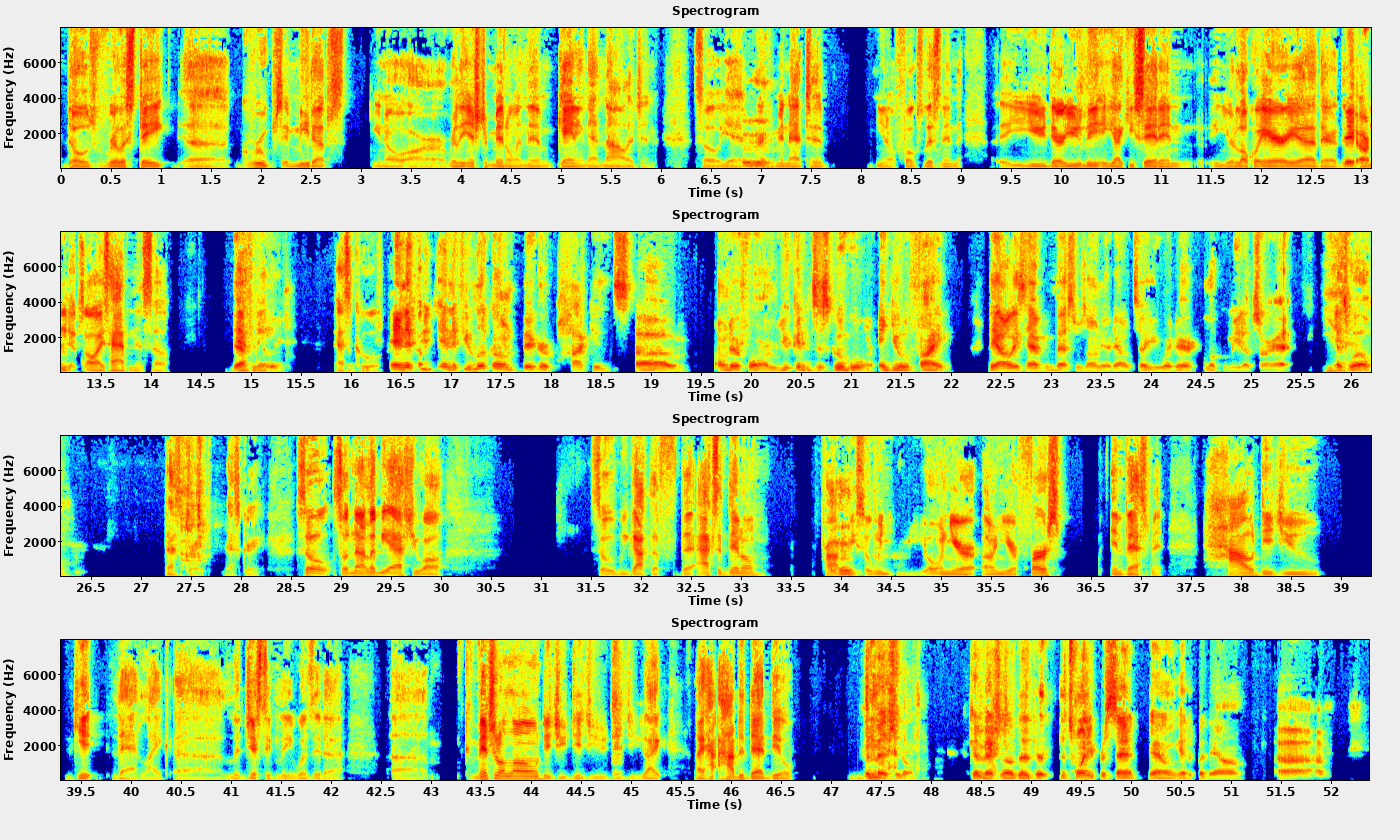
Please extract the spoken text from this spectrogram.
those real estate uh, groups and meetups you know are, are, really instrumental in them gaining that knowledge and so yeah mm-hmm. recommend that to you know folks listening you they're usually like you said in, in your local area there the meetups always happening so definitely, definitely, that's cool. And if you and if you look on bigger pockets uh, on their forum you can just google and you'll find they always have investors on there that'll tell you where their local meetups are at yeah. as well. That's great. That's great. So so now let me ask you all so we got the the accidental property. Mm-hmm. so when on your on your first investment how did you get that like uh logistically? Was it a uh, conventional loan? Did you did you did you like like how, how did that deal conventional. Conventional. The, the, the 20% down we had to put down uh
